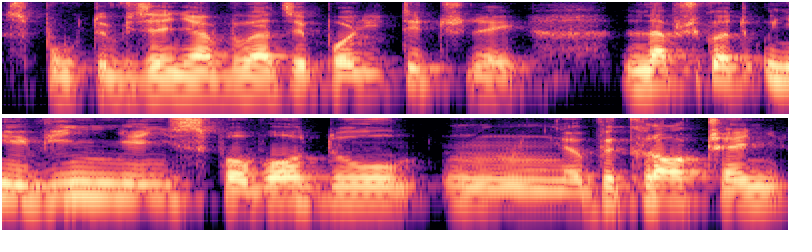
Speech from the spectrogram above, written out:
z punktu widzenia władzy politycznej, na przykład uniewinnień z powodu mm, wykroczeń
